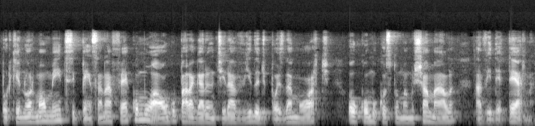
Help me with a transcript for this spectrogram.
porque normalmente se pensa na fé como algo para garantir a vida depois da morte, ou como costumamos chamá-la, a vida eterna.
